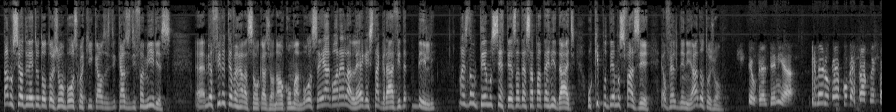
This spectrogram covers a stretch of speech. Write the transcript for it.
Está no seu direito o doutor João Bosco aqui, casos de, casos de famílias. É, meu filho teve uma relação ocasional com uma moça e agora ela alega estar grávida dele mas não temos certeza dessa paternidade. O que podemos fazer? É o velho DNA, doutor João? É o velho DNA. Em primeiro lugar, conversar com essa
